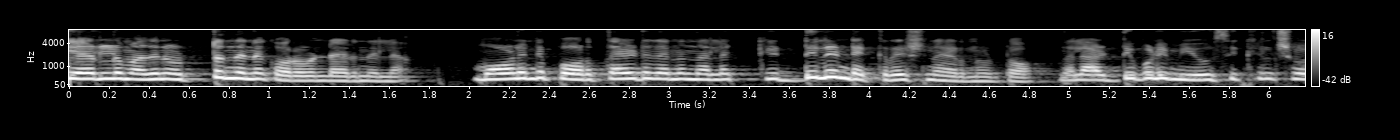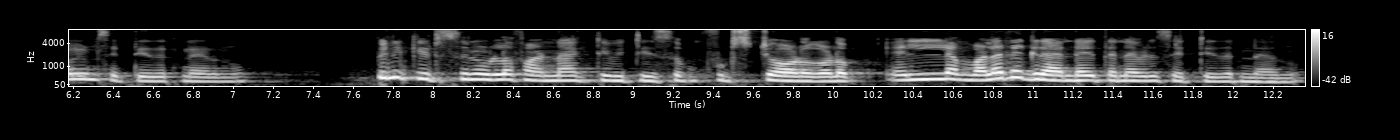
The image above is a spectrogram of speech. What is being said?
ഇയറിലും അതിനൊട്ടും തന്നെ കുറവുണ്ടായിരുന്നില്ല. മോളിന്റെ പുറത്തായിട്ട് തന്നെ നല്ല കിഡിലും ഡെക്കറേഷൻ ആയിരുന്നു കേട്ടോ നല്ല അടിപൊളി മ്യൂസിക്കൽ ഷോയും സെറ്റ് ചെയ്തിട്ടുണ്ടായിരുന്നു. പിന്നെ കിഡ്സിനുള്ള ഫൺ ആക്ടിവിറ്റീസും ഫുഡ് സ്റ്റോളുകളും എല്ലാം വളരെ ഗ്രാൻഡായി തന്നെ അവർ സെറ്റ് ചെയ്തിട്ടുണ്ടായിരുന്നു.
